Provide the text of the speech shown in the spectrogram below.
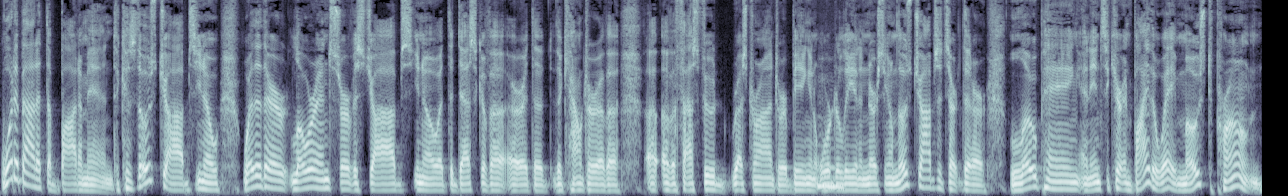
what about at the bottom end? Because those jobs, you know, whether they're lower end service jobs, you know, at the desk of a, or at the, the counter of a, of a fast food restaurant or being an mm. orderly in a nursing home, those jobs that are, that are low paying and insecure. And by the way, most prone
